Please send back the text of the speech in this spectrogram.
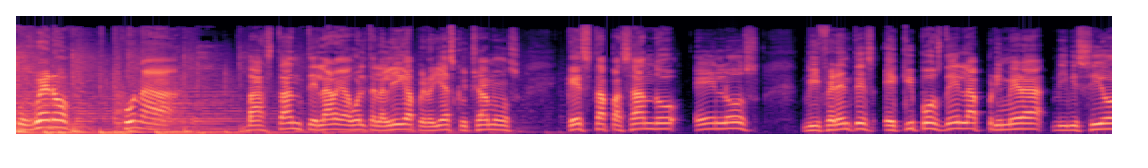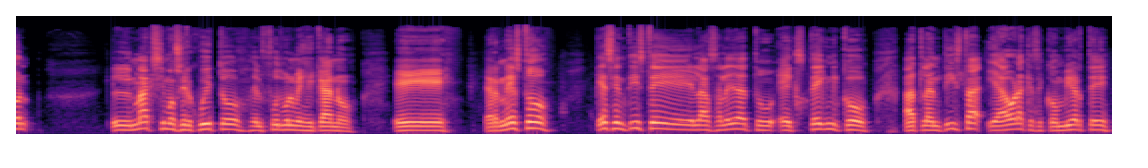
Pues bueno, fue una bastante larga vuelta a la liga, pero ya escuchamos qué está pasando en los diferentes equipos de la primera división, el máximo circuito del fútbol mexicano. Eh, Ernesto, ¿qué sentiste la salida de tu ex técnico atlantista y ahora que se convierte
